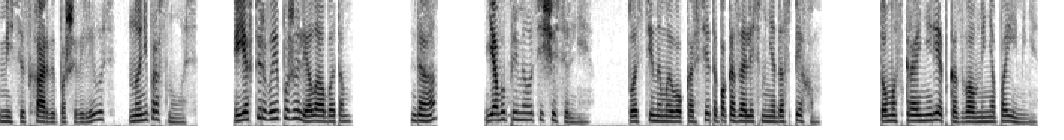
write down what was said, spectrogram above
Миссис Харви пошевелилась, но не проснулась. И я впервые пожалела об этом. Да, я выпрямилась еще сильнее. Пластины моего корсета показались мне доспехом. Томас крайне редко звал меня по имени.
